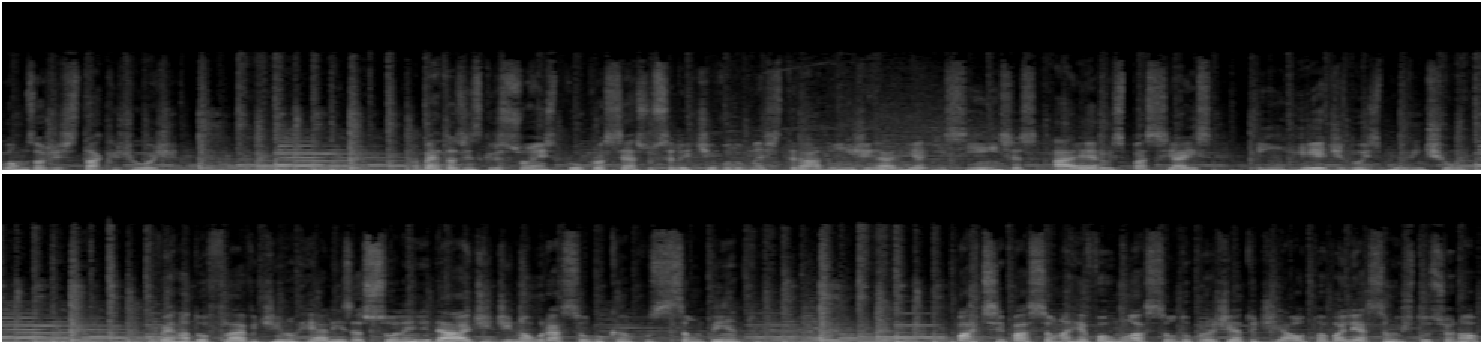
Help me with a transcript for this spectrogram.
Vamos aos destaques de hoje. Abertas as inscrições para o processo seletivo do mestrado em Engenharia e Ciências Aeroespaciais em Rede 2021. O governador Flávio Dino realiza a solenidade de inauguração do campus São Bento. Participação na reformulação do projeto de autoavaliação institucional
